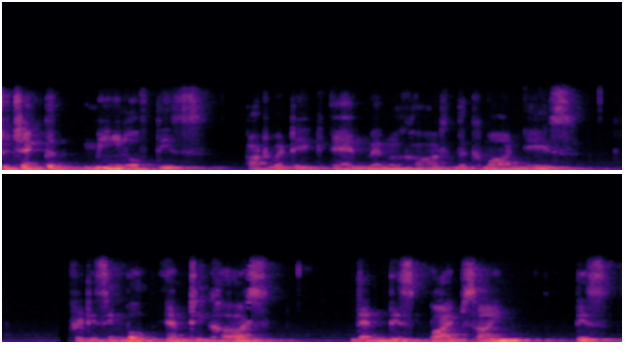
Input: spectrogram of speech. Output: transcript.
to check the mean of these automatic and manual cars, the command is pretty simple, mtcars, then this pipe sign, this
